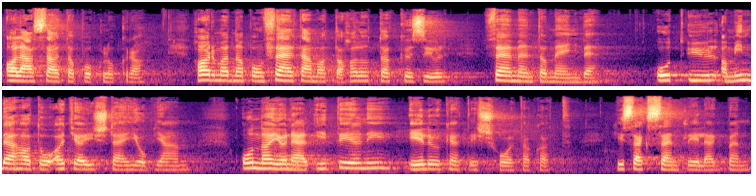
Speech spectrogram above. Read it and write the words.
Alászállt a poklokra. Harmadnapon feltámadt a halottak közül, felment a mennybe. Ott ül a mindenható Atya Isten jobbján. Onnan jön el ítélni élőket és holtakat. Hiszek szent lélekben.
